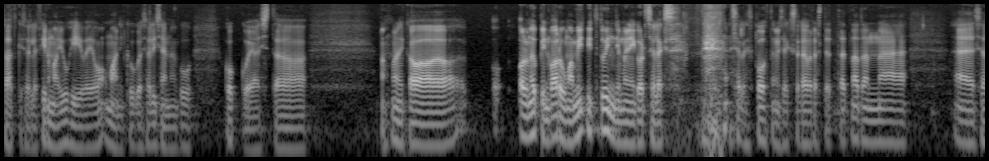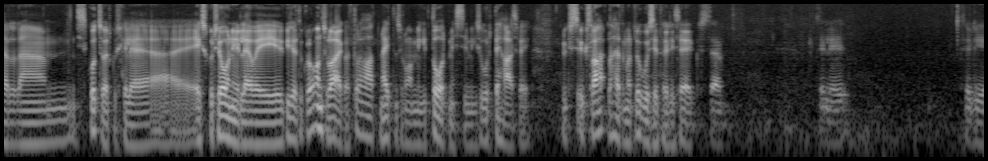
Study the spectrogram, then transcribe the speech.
saadki selle firma juhi või omanikuga seal ise nagu kokku ja siis ta noh, ma ikka olen õppinud varuma mitu tundi mõnikord selleks selleks kohtumiseks, sellepärast et, et nad on äh, äh seal äh, siis kutsuvad kuskile äh, ekskursioonile või küsivad, et kuule, on sul aega, tule vaata, näitan sulle oma mingit tootmist siin, mingi suur tehas või üks, üks lahedamaid lugusid oli see, kus see oli, see oli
